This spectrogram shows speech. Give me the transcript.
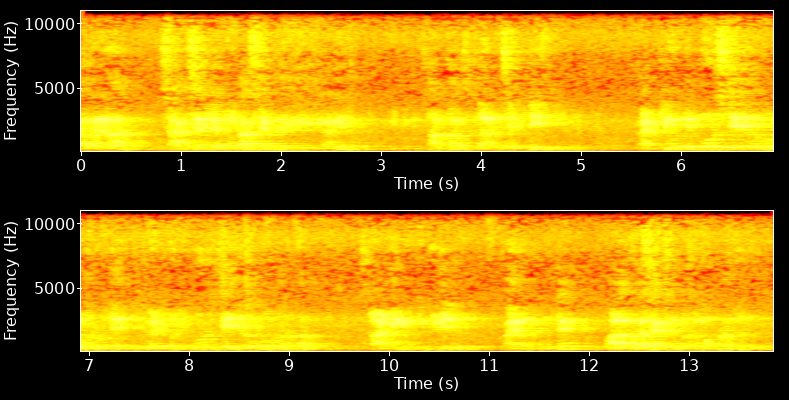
ఎవరైనా శాంక్షన్ లేకుండా సెక్రటరీ సర్పంచ్ చెప్పి కట్టి ఉండి మూడు స్టేజ్ల ఫోటోలు ఉంటే గుర్తుపెట్టుకోండి. మూడు స్టేజ్ల ఫోటోలు ఉంటారు స్టార్టింగ్ ఈ మిడిల్ పైన ఉంటే వాళ్ళ కూడా సెక్షన్ కోసం పంపడం జరుగుతుంది.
